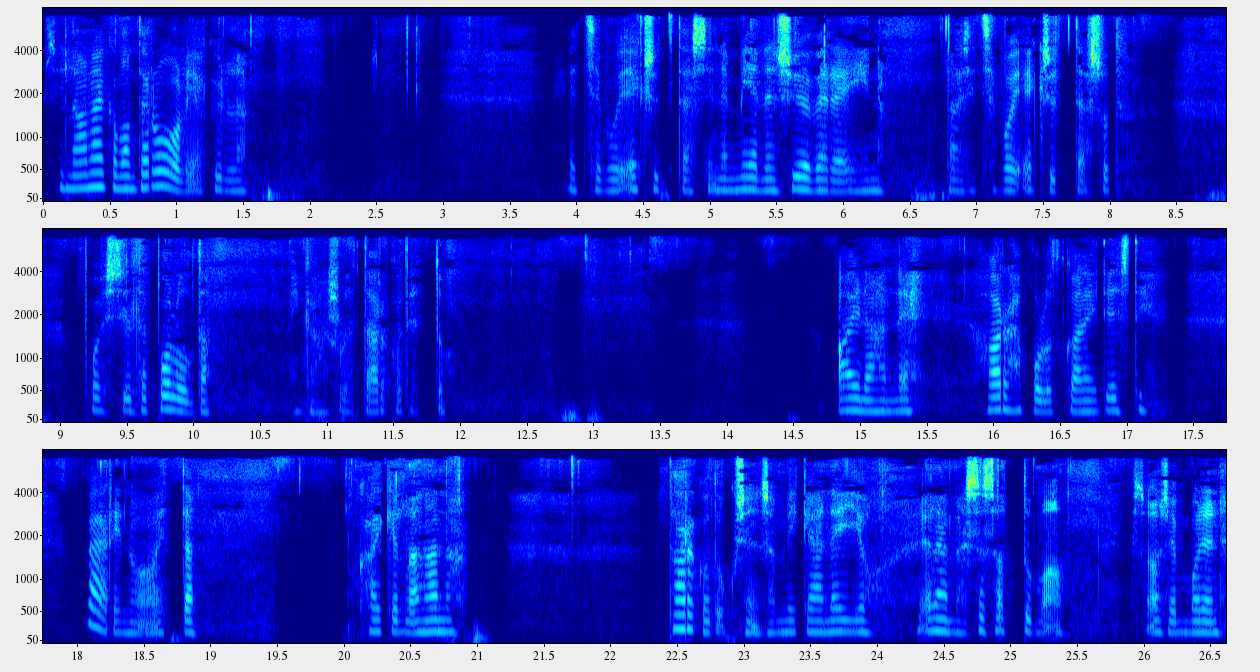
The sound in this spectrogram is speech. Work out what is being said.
Sillä on aika monta roolia kyllä. Että se voi eksyttää sinne mielen syövereihin, tai sitten se voi eksyttää sut pois siltä polulta, mikä on sulle tarkoitettu. Ainahan ne harhapolutkaan ei tietysti väärin ole, että kaikella on aina tarkoituksensa, mikään ei ole elämässä sattumaa. Se on semmoinen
